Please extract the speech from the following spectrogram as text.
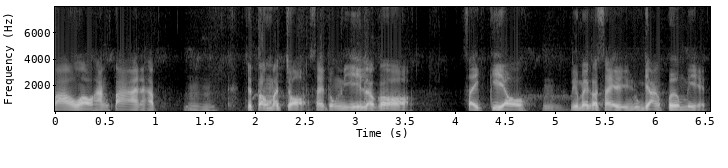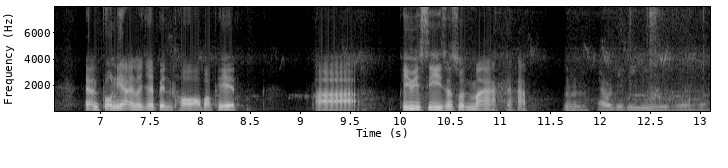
วาล์ววาล์วหางปลานะครับ อืมจะต้องมาเจาะใส่ตรงนี้แล้วก็ ใส่เกลียวอืมหรือไม่ก็ใส่ลูกยางเปอร์เมดดังนั้นพวกเนี้ยเราจะเป็นท่อประเภทอ่า PVC ซะส่วนมากนะครับอืม LDPE อะไรเงี้ย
